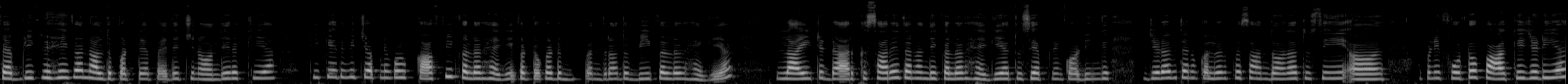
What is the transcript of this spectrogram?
ਫੈਬਰਿਕ ਰਹੇਗਾ, ਨਾਲ ਦੁਪੱਟੇ ਆਪਾਂ ਇਹਦੇ ਚਨਾਉਂਦੇ ਰੱਖੇ ਆ। ਠੀਕ ਹੈ, ਇਹਦੇ ਵਿੱਚ ਆਪਣੇ ਕੋਲ ਕਾਫੀ ਕਲਰ ਹੈਗੇ ਘੱਟੋ ਘੱਟ 15 ਤੋਂ 20 ਕਲਰ ਹੈਗੇ ਆ। ਲਾਈਟ, ਡਾਰਕ ਸਾਰੇ ਤਰ੍ਹਾਂ ਦੇ ਕਲਰ ਹੈਗੇ ਆ, ਤੁਸੀਂ ਆਪਣੇ ਅਕੋਰਡਿੰਗ ਜਿਹੜਾ ਵੀ ਤੁਹਾਨੂੰ ਕਲਰ ਪਸੰਦ ਆਉਂਦਾ, ਤੁਸੀਂ ਆਪਣੀ ਫੋਟੋ ਪਾ ਕੇ ਜਿਹੜੀ ਆ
